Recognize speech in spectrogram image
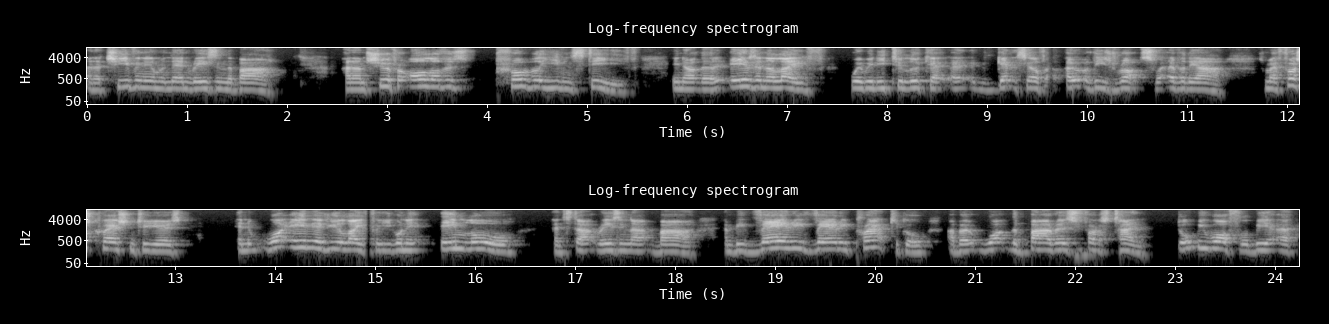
and achieving them, and then raising the bar. And I'm sure for all of us, probably even Steve, you know, there are areas in a life where we need to look at uh, get ourselves out of these ruts, whatever they are. So my first question to you is, in what area of your life are you going to aim low and start raising that bar and be very, very practical about what the bar is first time. Don't be waffle, be a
